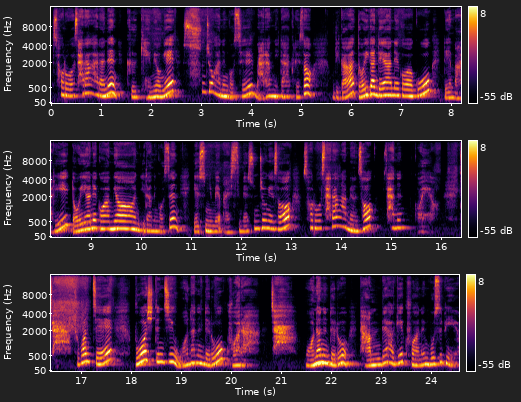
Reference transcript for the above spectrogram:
서로 사랑하라는 그 계명에 순종하는 것을 말합니다. 그래서 우리가 너희가 내 안에 거하고 내 말이 너희 안에 거하면 이라는 것은 예수님의 말씀에 순종해서 서로 사랑하면서 사는 거예요. 자, 두 번째, 무엇이든지 원하는 대로 구하라. 자, 원하는 대로 담대하게 구하는 모습이에요.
